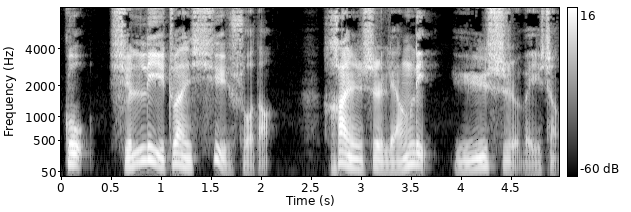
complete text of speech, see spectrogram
故《循吏传序》说道：“汉室良吏，于世为盛。”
